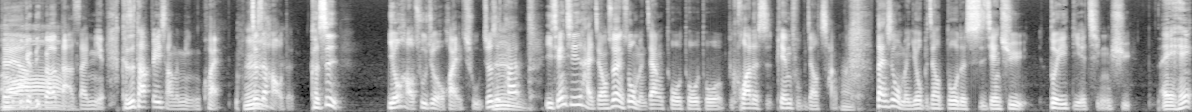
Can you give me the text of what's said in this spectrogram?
对，一个地方要打三年，可是它非常的明快，这是好的。可是有好处就有坏处，就是它以前其实海贼王虽然说我们这样拖拖拖，花的是篇幅比较长，但是我们有比较多的时间去堆叠情绪，哎嘿，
